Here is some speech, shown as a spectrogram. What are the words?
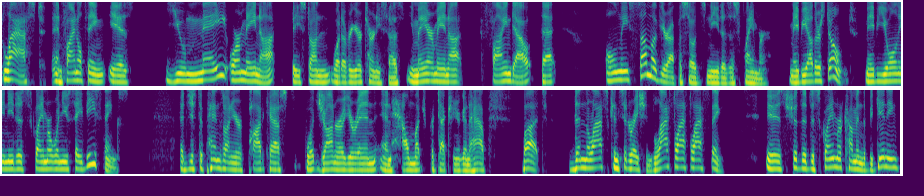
last and final thing is you may or may not, based on whatever your attorney says, you may or may not find out that only some of your episodes need a disclaimer. Maybe others don't. Maybe you only need a disclaimer when you say these things. It just depends on your podcast, what genre you're in, and how much protection you're going to have. But then the last consideration, the last, last, last thing is should the disclaimer come in the beginning,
